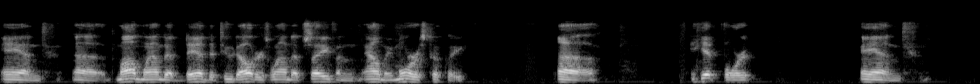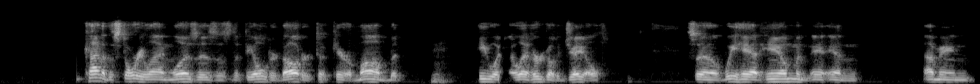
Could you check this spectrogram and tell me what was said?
And uh, mom wound up dead. The two daughters wound up safe, and Almy Morris took the uh, hit for it. And kind of the storyline was is, is that the older daughter took care of mom, but hmm. he wouldn't let her go to jail. So we had him, and, and I mean,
